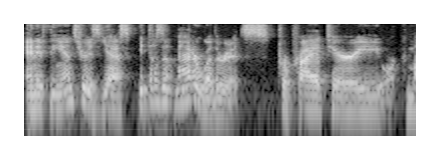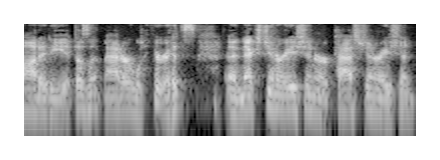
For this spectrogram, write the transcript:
And if the answer is yes, it doesn't matter whether it's proprietary or commodity. It doesn't matter whether it's next generation or past generation.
